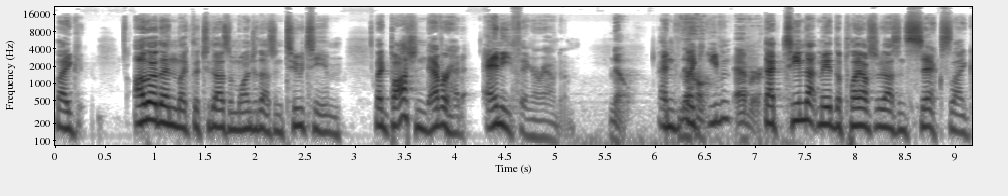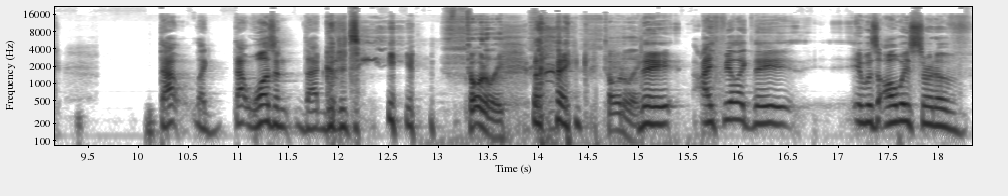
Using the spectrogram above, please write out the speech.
like other than like the 2001 2002 team, like Bosh never had anything around him. No, And No, like even ever. that team that made the playoffs in 2006, like that like that wasn't that good a team. Totally. like Totally. They I feel like they it was always sort of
